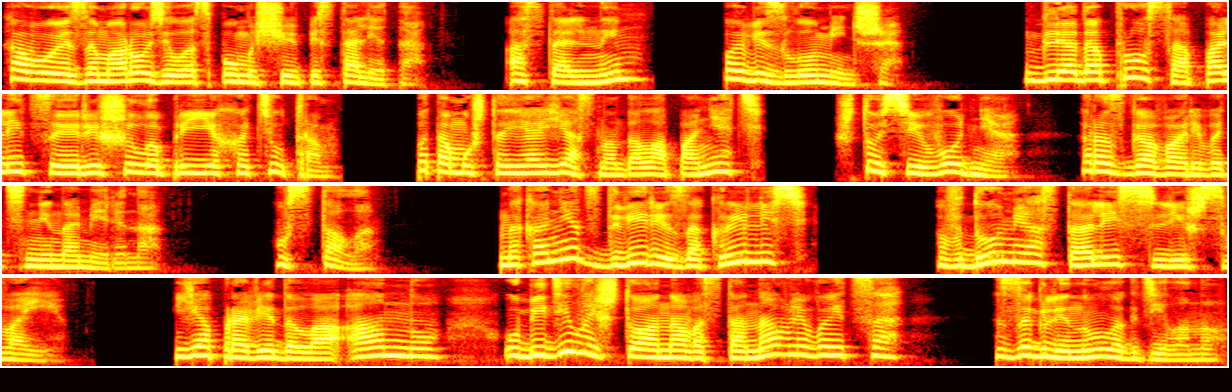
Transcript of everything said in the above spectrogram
кого я заморозила с помощью пистолета. Остальным повезло меньше. Для допроса полиция решила приехать утром, потому что я ясно дала понять, что сегодня разговаривать не намерена. Устала. Наконец двери закрылись, в доме остались лишь свои. Я проведала Анну, убедилась, что она восстанавливается, заглянула к Дилану.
